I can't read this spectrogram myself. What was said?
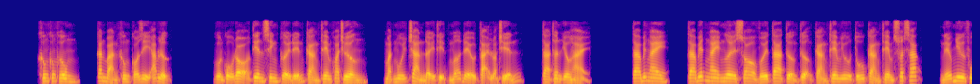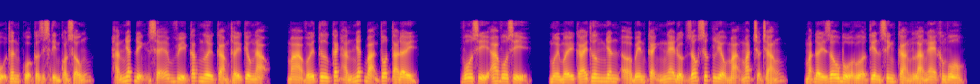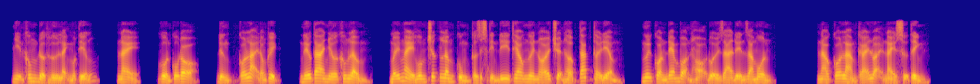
Không không không, căn bản không có gì áp lực. Gồn cổ đỏ tiên sinh cười đến càng thêm khoa trương, mặt mũi tràn đầy thịt mỡ đều tại loạn chiến, ta thân yêu hải. Ta biết ngay, ta biết ngay ngươi so với ta tưởng tượng càng thêm ưu tú càng thêm xuất sắc, nếu như phụ thân của Christine còn sống, hắn nhất định sẽ vì các ngươi cảm thấy kiêu ngạo, mà với tư cách hắn nhất bạn tốt ta đây. Vô sỉ a vô sỉ, mười mấy cái thương nhân ở bên cạnh nghe được dốc sức liều mạng mắt trợn trắng, mặt đầy dâu bổ hửa tiên sinh càng là nghe không vô, nhịn không được hừ lạnh một tiếng, này, gồn cô đỏ, đừng có lại đóng kịch, nếu ta nhớ không lầm, mấy ngày hôm trước Lâm cùng Kirsten đi theo ngươi nói chuyện hợp tác thời điểm, ngươi còn đem bọn họ đuổi ra đến gia môn. Nào có làm cái loại này sự tình.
